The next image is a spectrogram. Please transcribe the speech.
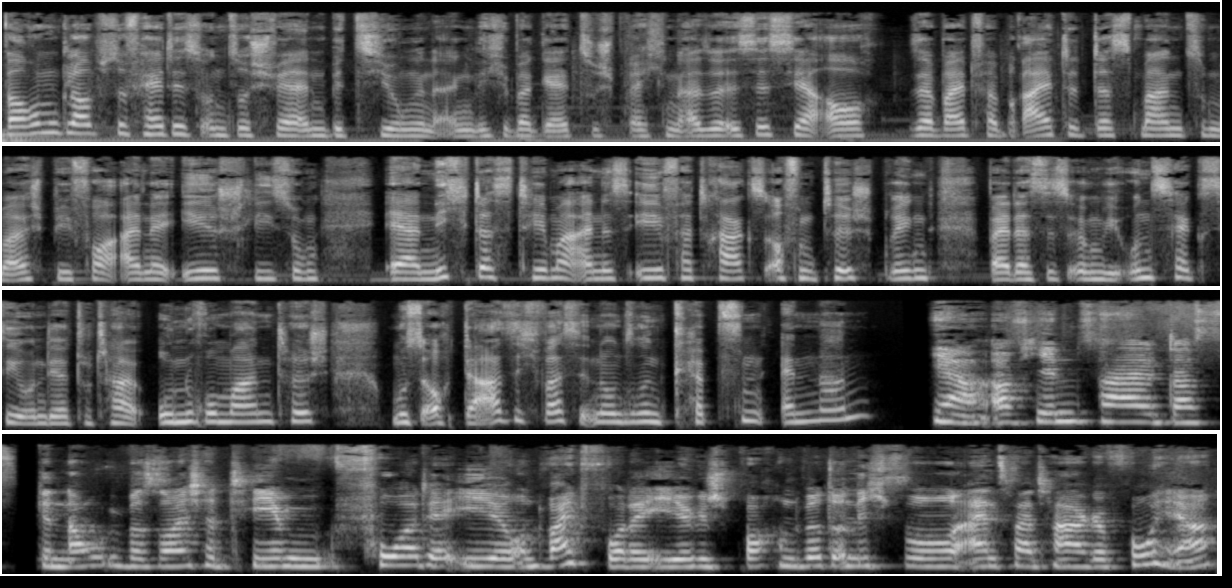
Warum glaubst du, fällt es uns so schwer, in Beziehungen eigentlich über Geld zu sprechen? Also es ist ja auch sehr weit verbreitet, dass man zum Beispiel vor einer Eheschließung eher nicht das Thema eines Ehevertrags auf den Tisch bringt, weil das ist irgendwie unsexy und ja total unromantisch. Muss auch da sich was in unseren Köpfen ändern? Ja, auf jeden Fall, dass genau über solche Themen vor der Ehe und weit vor der Ehe gesprochen wird und nicht so ein, zwei Tage vorher,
